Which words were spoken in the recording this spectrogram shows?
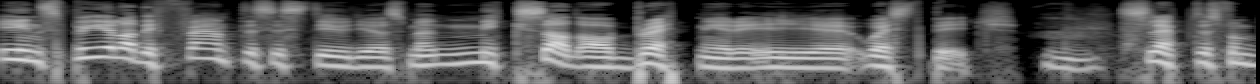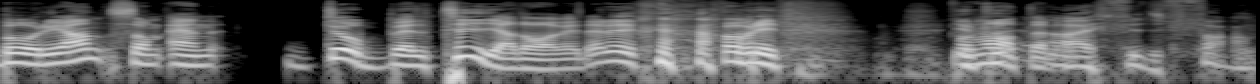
Inspelad i Fantasy Studios men mixad av Brett nere i eh, West Beach. Släpptes från början som en dubbeltia, David. Är det favoritformat eller? Nej, fy fan.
